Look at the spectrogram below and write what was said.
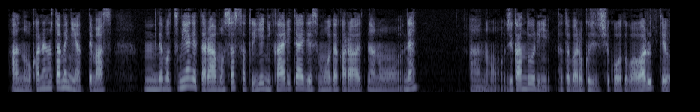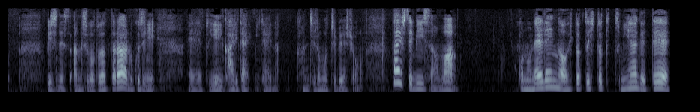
あの、お金のためにやってます。うん、でも積み上げたらもうさっさと家に帰りたいです。もうだから、あのね、あの、時間通りに、例えば6時で仕事が終わるっていうビジネス、あの仕事だったら6時に、えっ、ー、と、家に帰りたいみたいな感じのモチベーション。対して B さんは、このね、レンガを一つ一つ積み上げて、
